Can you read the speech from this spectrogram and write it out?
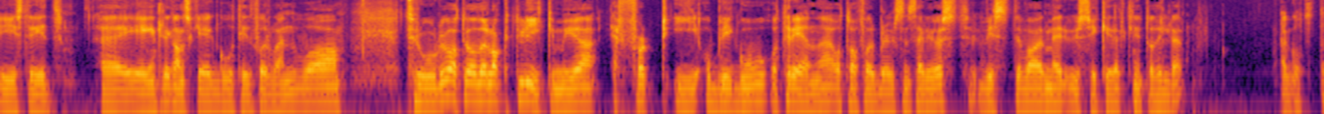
i strid, eh, egentlig ganske god tid forveien, hva tror du at du hadde lagt like mye effort i å bli god og trene og ta forberedelsen seriøst hvis det var mer usikkerhet knytta til det? Er et godt,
